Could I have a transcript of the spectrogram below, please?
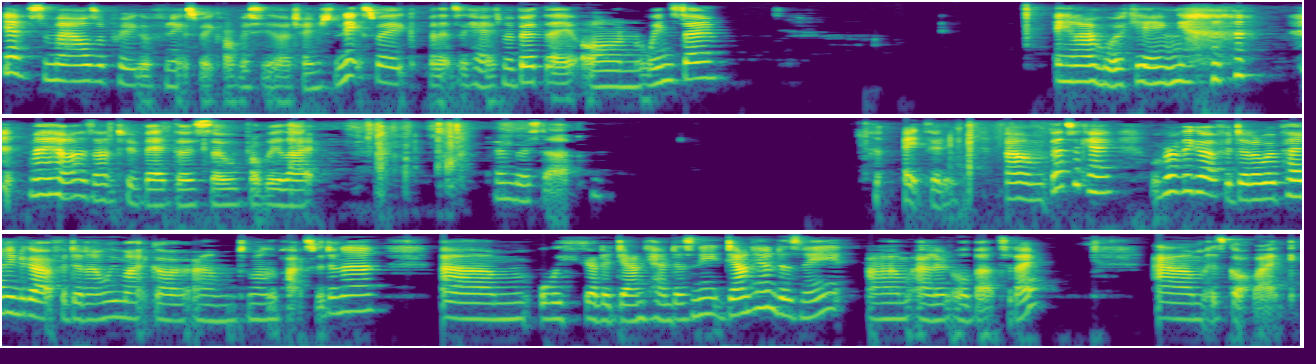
yeah, so my hours are pretty good for next week. Obviously, I changed the next week, but that's okay. It's my birthday on Wednesday, and I'm working. my hours aren't too bad though, so we'll probably like when do I start? 8.30. Um, that's okay. We'll probably go out for dinner. We're planning to go out for dinner. We might go um, to one of the parks for dinner. Um, or we could go to Downtown Disney. Downtown Disney, um, I learned all about today. Um, it's got like,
